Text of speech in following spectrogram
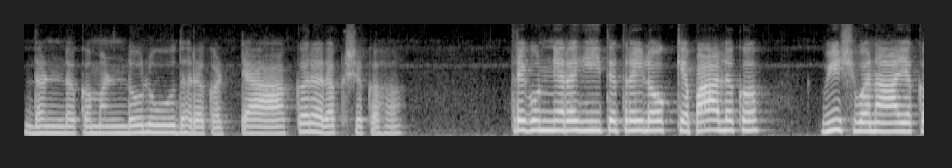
दंडकमंडलूधर कट्ट्याकररक्षकः त्रिगुण्यरहित त्रैलोक्यपालक विश्वनायक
